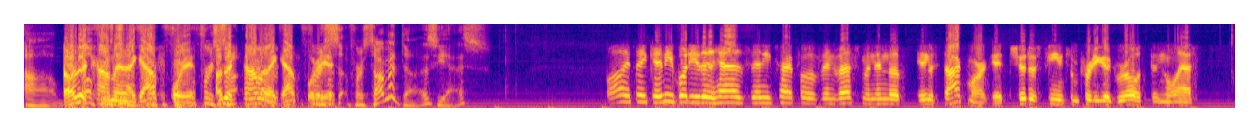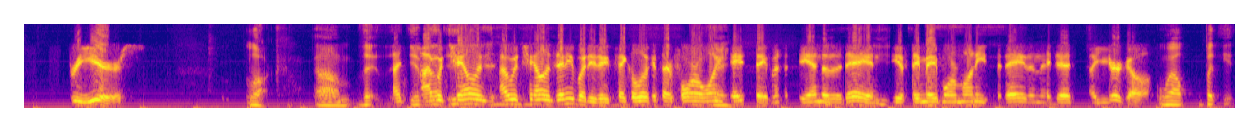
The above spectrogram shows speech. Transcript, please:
Uh, other well, comment I got for you- other some- comment I got for you- For some it does, yes. Well, I think anybody that has any type of investment in the in the stock market should have seen some pretty good growth in the last three years. Look, um, the, I, it- I would it- challenge I would challenge anybody to take a look at their 401k statement at the end of the day and see if they made more money today than they did a year ago. Well, but it,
